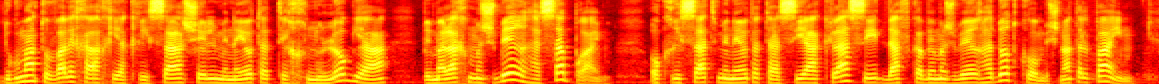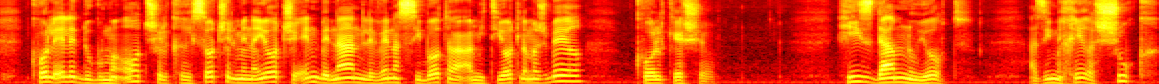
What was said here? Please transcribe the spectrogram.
דוגמה טובה לכך היא הקריסה של מניות הטכנולוגיה במהלך משבר הסאב פריים, או קריסת מניות התעשייה הקלאסית דווקא במשבר הדוט קום בשנת 2000. כל אלה דוגמאות של קריסות של מניות שאין בינן לבין הסיבות האמיתיות למשבר כל קשר. הזדמנויות. אז אם מחיר השוק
